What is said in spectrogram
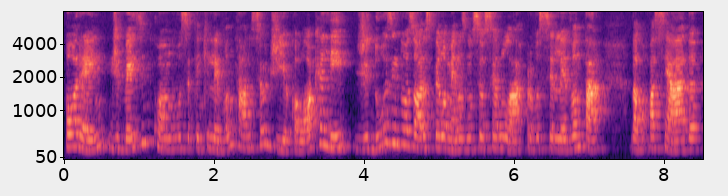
porém, de vez em quando você tem que levantar no seu dia. Coloca ali de duas em duas horas pelo menos no seu celular para você levantar dá uma passeada,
